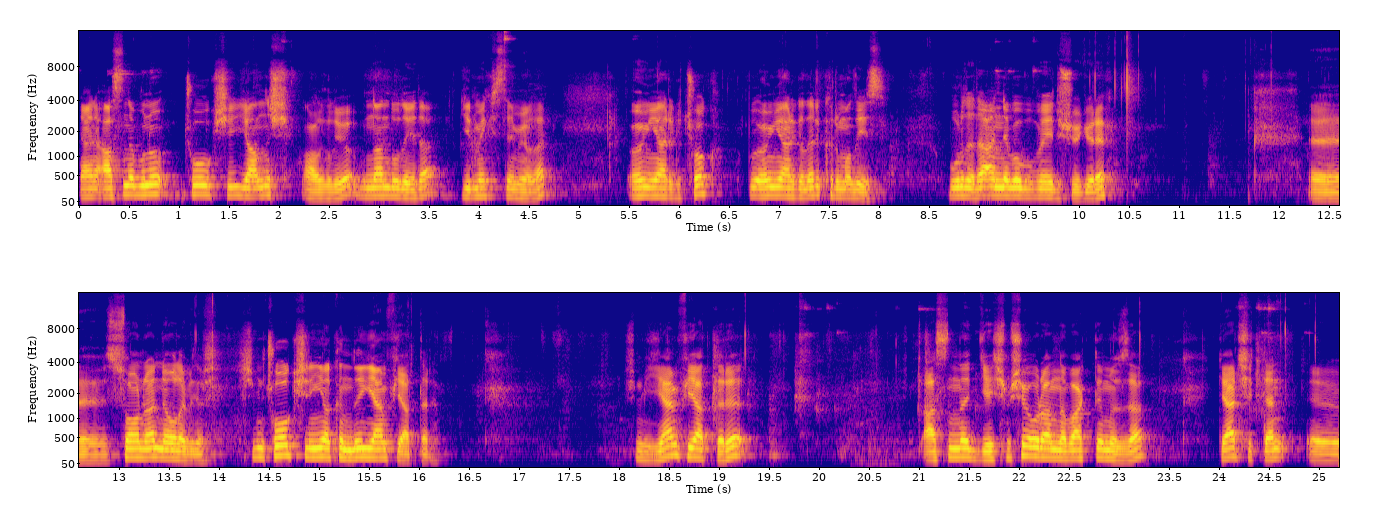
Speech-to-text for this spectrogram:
Yani aslında bunu çoğu kişi yanlış algılıyor. Bundan dolayı da girmek istemiyorlar. Ön yargı çok. Bu ön yargıları kırmalıyız. Burada da anne ve babaya düşüyor görev. Ee, sonra ne olabilir? Şimdi çoğu kişinin yakındığı yem fiyatları. Şimdi yem fiyatları aslında geçmişe oranla baktığımızda gerçekten e,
